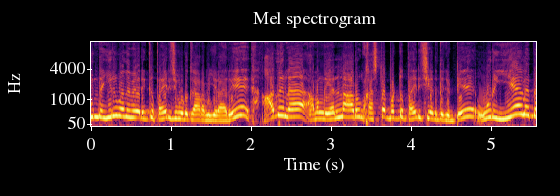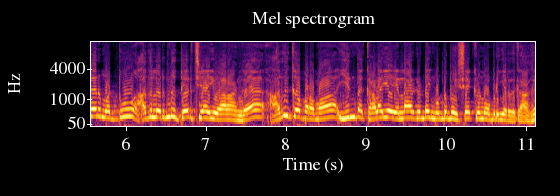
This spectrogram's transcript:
இந்த இருபது பேருக்கு பயிற்சி கொடுக்க ஆரம்பிக்கிறாரு. அதுல அவங்க எல்லாரும் கஷ்டப்பட்டு பயிற்சி எடுத்துக்கிட்டு ஒரு ஏழு பேர் மட்டும் அதுல இருந்து தேர்ச்சியாகி வராங்க. அதுக்கப்புறமா இந்த கலையை எல்லார்கிட்டையும் கொண்டு போய் சேர்க்கணும் அப்படிங்கிறதுக்காக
